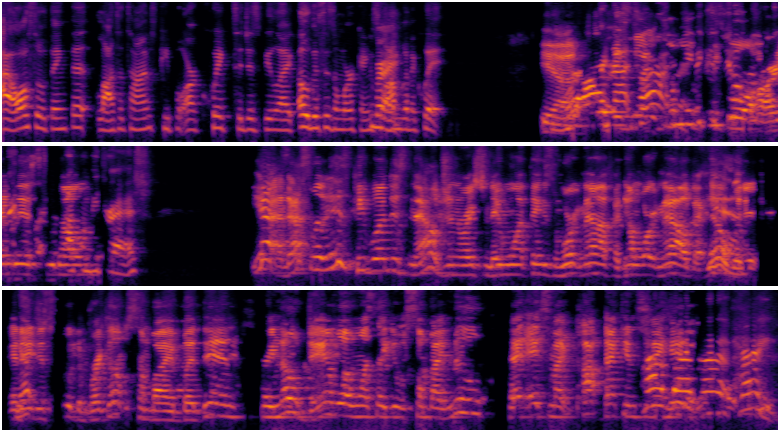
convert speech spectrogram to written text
i also think that lots of times people are quick to just be like oh this isn't working so i'm gonna quit Yeah. why not It's like, try so many because you people don't know are in this, it's you not know, gonna be trash Yeah, that's what it is. People in this now generation, they want things to work now. If it don't work now, the hell Yeah. with it. And Yep. they just quit to break up with somebody. But then they know damn well once they get with somebody new, that ex might pop back into their How head. about that? right.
